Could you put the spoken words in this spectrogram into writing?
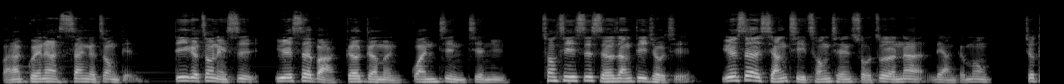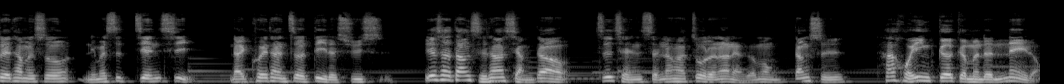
把它归纳三个重点。第一个重点是约瑟把哥哥们关进监狱。创世四十二章第九节，约瑟想起从前所做的那两个梦，就对他们说：“你们是奸细，来窥探这地的虚实。”约瑟当时他想到之前神让他做的那两个梦，当时。他回应哥哥们的内容，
